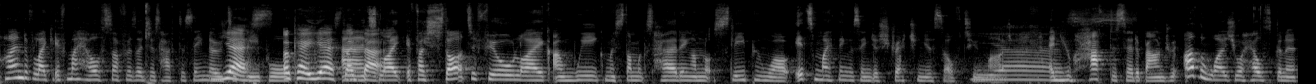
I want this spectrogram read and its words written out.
kind of like if my health suffers, I just have to say no yes. to people. Okay, yes, like and that. like if I start to feel like I'm weak, my stomach's hurting, I'm not sleeping well, it's my thing of saying just stretching yourself too much. Yes. And you have to set a boundary. Otherwise your health's gonna,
